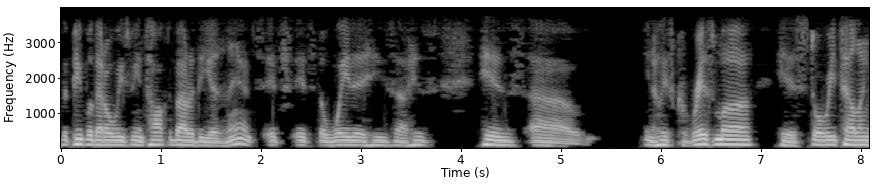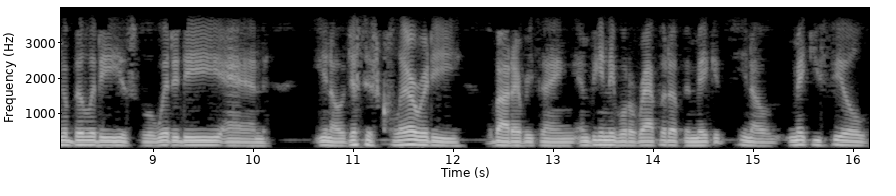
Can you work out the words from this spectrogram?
the people that are always being talked about or the events. It's it's the way that he's uh, his his uh, you know his charisma, his storytelling ability, his fluidity, and you know just his clarity about everything, and being able to wrap it up and make it you know make you feel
